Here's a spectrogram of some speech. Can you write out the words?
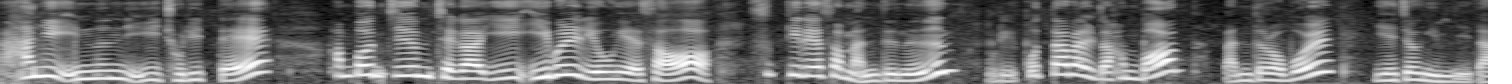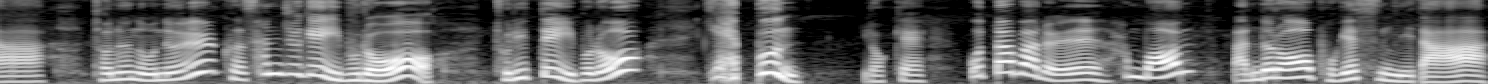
많이 있는 이 조리대 한 번쯤 제가 이 잎을 이용해서 숲길에서 만드는 우리 꽃다발도 한번 만들어 볼 예정입니다. 저는 오늘 그 산죽의 잎으로 조리대 잎으로 예쁜 이렇게 꽃다발을 한번 만들어 보겠습니다.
